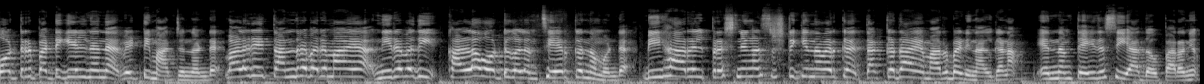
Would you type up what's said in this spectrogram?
വോട്ടർ പട്ടികയിൽ നിന്ന് വെട്ടിമാറ്റുന്നുണ്ട്. വളരെ തന്ത്രപരമായ നിരവധി കള്ള വോട്ടുകളും ചേർക്കുന്നുമുണ്ട്. ബീഹാറിൽ പ്രശ്നങ്ങൾ സൃഷ്ടിക്കുന്നവർക്ക് തക്കതായ മറുപടി നൽകണം എന്നും തേജസ്വി യാദവ് പറഞ്ഞു.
